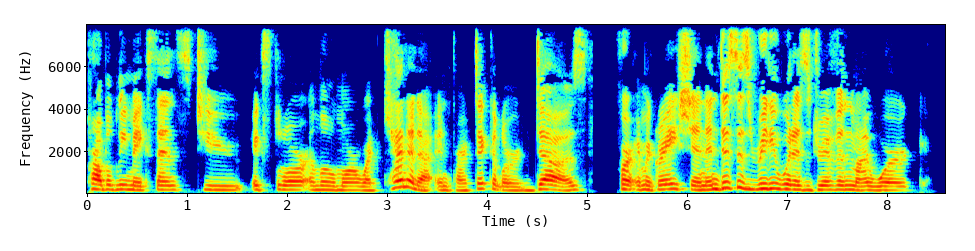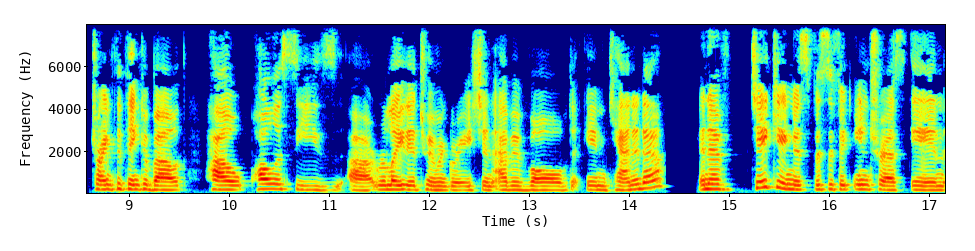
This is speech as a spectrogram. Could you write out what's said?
probably make sense to explore a little more what Canada in particular does for immigration. And this is really what has driven my work, trying to think about how policies uh, related to immigration have evolved in Canada. And I've taken a specific interest in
